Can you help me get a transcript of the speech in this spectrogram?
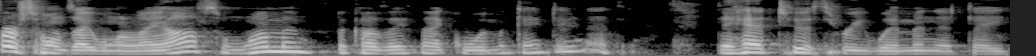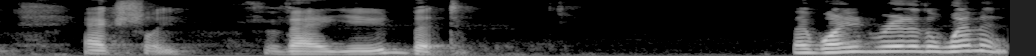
First ones they want to lay off is women because they think women can't do nothing. They had two or three women that they actually valued, but they wanted rid of the women.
